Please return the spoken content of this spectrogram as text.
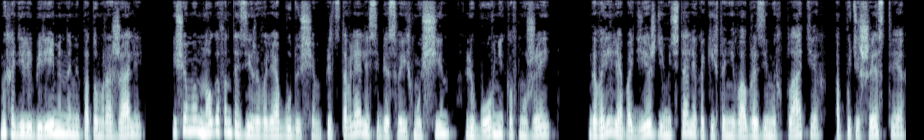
Мы ходили беременными, потом рожали. Еще мы много фантазировали о будущем, представляли себе своих мужчин, любовников, мужей. Говорили об одежде, мечтали о каких-то невообразимых платьях, о путешествиях.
